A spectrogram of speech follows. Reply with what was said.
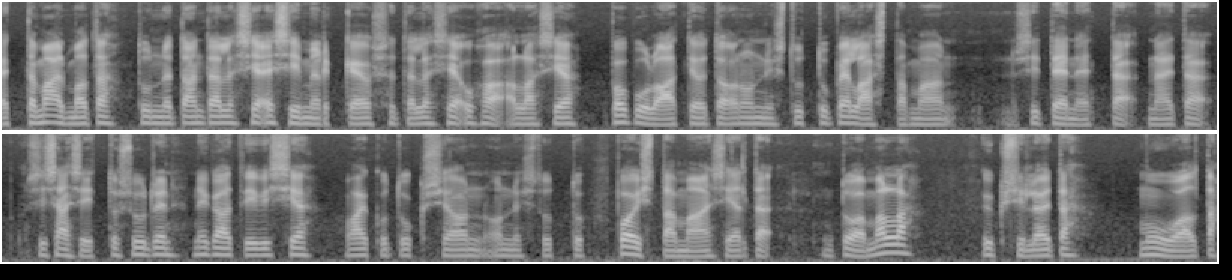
että maailmalta tunnetaan tällaisia esimerkkejä, joissa tällaisia uha-alaisia populaatioita on onnistuttu pelastamaan siten, että näitä sisäsiittoisuuden negatiivisia vaikutuksia on onnistuttu poistamaan sieltä tuomalla yksilöitä muualta.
